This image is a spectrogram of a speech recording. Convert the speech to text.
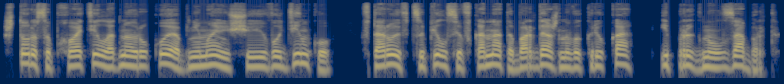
Шторос обхватил одной рукой обнимающую его Динку, Второй вцепился в канат абордажного крюка и прыгнул за борт.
